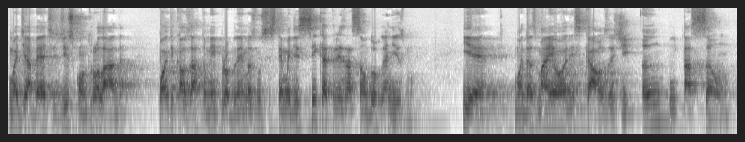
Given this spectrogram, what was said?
uma diabetes descontrolada pode causar também problemas no sistema de cicatrização do organismo e é uma das maiores causas de amputação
